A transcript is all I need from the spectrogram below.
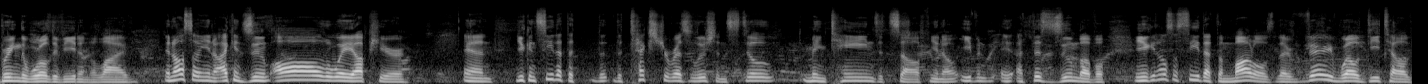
bring the world of Eden alive. And also, you know, I can zoom all the way up here and you can see that the, the, the, texture resolution still maintains itself, you know, even at this zoom level. And you can also see that the models, they're very well detailed.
